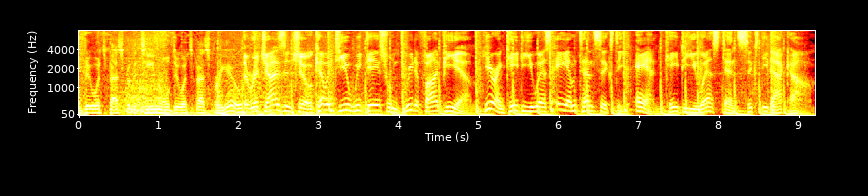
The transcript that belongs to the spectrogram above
We'll do what's best for the team and we'll do what's best for you. The Rich Eisen Show coming to you weekdays from 3 to 5 p.m. here on KDUS AM 1060 and KDUS1060.com.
